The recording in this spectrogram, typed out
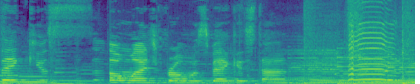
Thank you so much from Uzbekistan.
